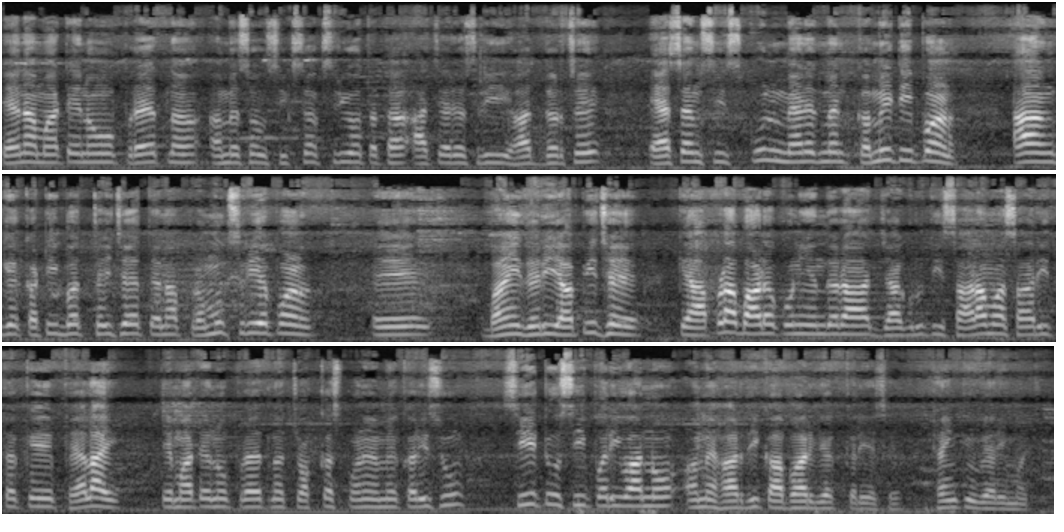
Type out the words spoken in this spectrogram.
તેના માટેનો પ્રયત્ન અમે સૌ શિક્ષકશ્રીઓ તથા આચાર્યશ્રી હાથ ધરશે. એસએમસી સ્કૂલ મેનેજમેન્ટ કમિટી પણ આ અંગે કટિબદ્ધ થઈ છે. તેના પ્રમુખશ્રીએ પણ એ બાંયધરી આપી છે કે આપણા બાળકોની અંદર આ જાગૃતિ સારામાં સારી તકે ફેલાય તે માટેનો પ્રયત્ન ચોક્કસપણે અમે કરીશું. સી ટુ સી પરિવારનો અમે હાર્દિક આભાર વ્યક્ત કરીએ છીએ. થેન્ક યુ વેરી મચ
